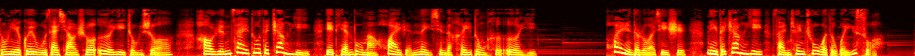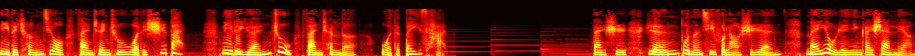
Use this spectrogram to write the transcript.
东野圭吾在小说《恶意》中说：“好人再多的仗义，也填不满坏人内心的黑洞和恶意。坏人的逻辑是：你的仗义反衬出我的猥琐，你的成就反衬出我的失败，你的援助反衬了我的悲惨。但是人不能欺负老实人，没有人应该善良，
